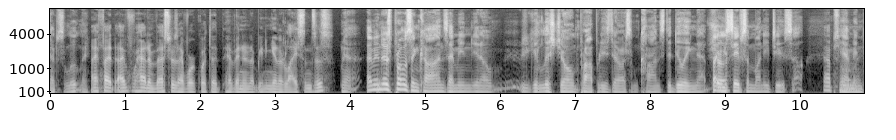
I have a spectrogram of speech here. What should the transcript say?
Absolutely. I've had I've had investors I've worked with that have ended up getting their licenses. Yeah. I mean, there's pros and cons. I mean, you know, you can list your own properties. There are some cons to doing that, but Sure. you save some money too. So, yeah, Absolutely. I mean,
